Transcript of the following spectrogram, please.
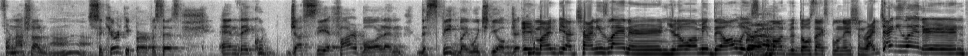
for national security purposes. And they could just see a fireball and the speed by which the object It might be a Chinese lantern, you know what I mean? They always Bruh. come out with those explanations, right? Chinese lantern,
